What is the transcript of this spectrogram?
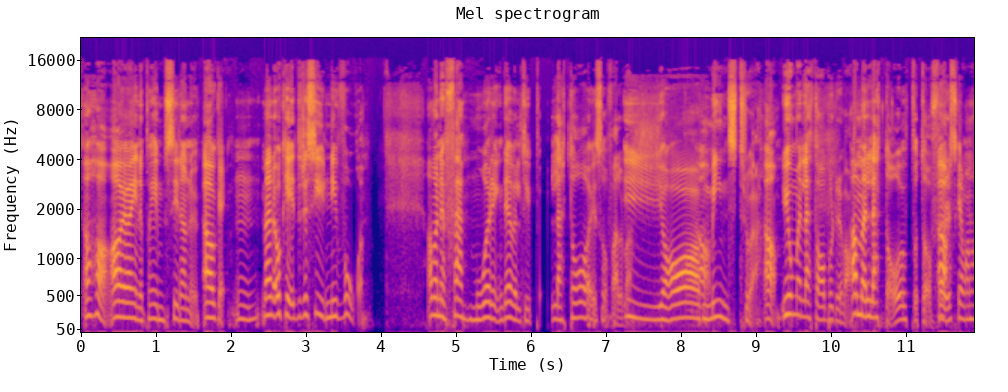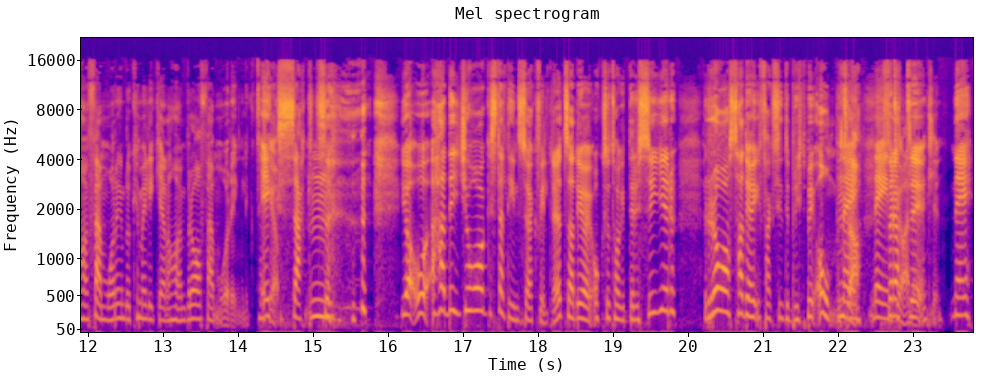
Jaha, ja, jag är inne på hemsidan nu. Ja, okej. Mm. Men okej, dressyrnivå. Ja men en femåring, det är väl typ lätt A i så fall va? Ja, Ja. minst tror jag. Ja. Jo men lätt A borde det vara. Ja men lätt A och uppåt då. För Ja. ska man ha en femåring då kan man lika gärna ha en bra femåring. jag. Exakt. Mm. ja, och hade jag ställt in sökfiltret så hade jag också tagit dressyr. Ras hade jag faktiskt inte brytt mig om tror Nej, jag. nej För inte jag att, heller eh, egentligen. Nej,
